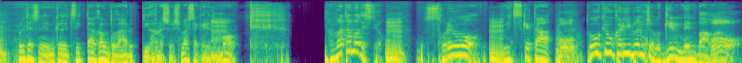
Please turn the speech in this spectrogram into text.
ん。俺たちの M 響でツイッターアカウントがあるっていう話をしましたけれども、たまたまですよ、うん。それを見つけた東京カリー番長の現メンバーは、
